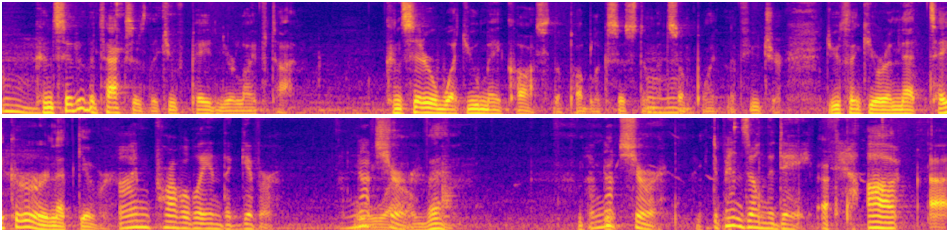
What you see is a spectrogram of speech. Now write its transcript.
Mm. Consider the taxes that you've paid in your lifetime. Consider what you may cost the public system at some point in the future. Do you think you're a net taker or a net giver? I'm probably in the giver. I'm not sure. Then. I'm not sure. It Depends on the day. Uh, uh,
